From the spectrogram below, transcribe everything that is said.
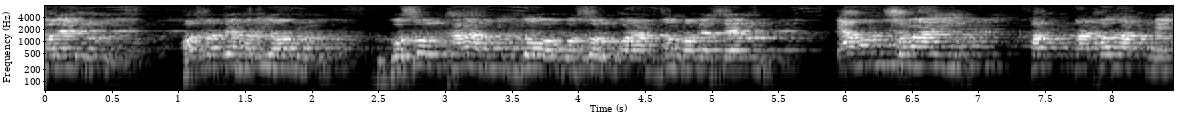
বলেন হযরতে মরিয়ম গোসলখানার মধ্যে গোসল করার জন্য গেছেন। এমন সময় ফাত্তাখাযাত মিন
